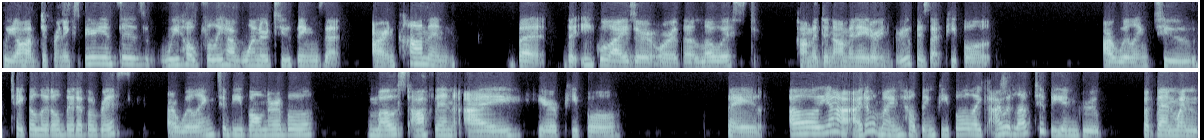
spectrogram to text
we all have different experiences. We hopefully have one or two things that are in common, but the equalizer or the lowest common denominator in group is that people are willing to take a little bit of a risk, are willing to be vulnerable. Most often, I hear people say, Oh, yeah, I don't mind helping people. Like, I would love to be in group. But then when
